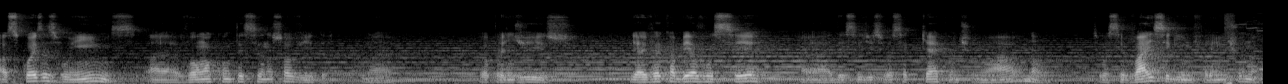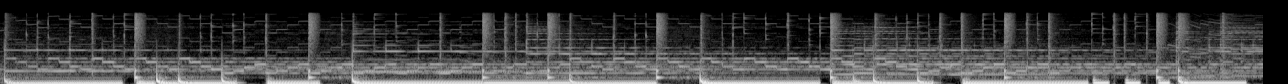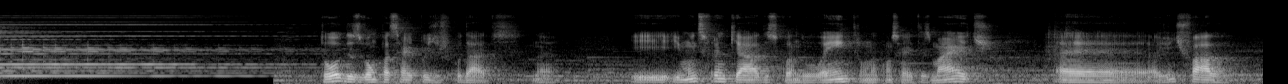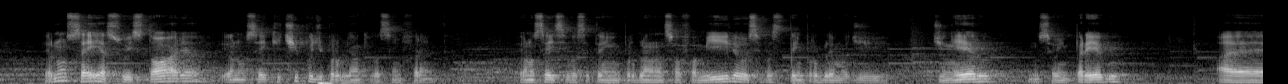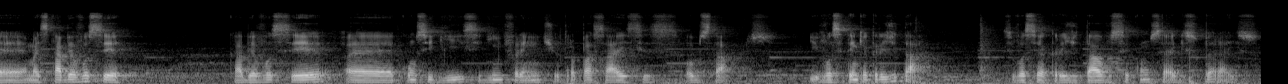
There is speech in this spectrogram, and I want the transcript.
As coisas ruins é, vão acontecer na sua vida, né? Eu aprendi isso. E aí vai caber a você é, decidir se você quer continuar ou não, se você vai seguir em frente ou não. Todos vão passar por dificuldades, né? E, e muitos franqueados, quando entram na Concerta Smart, é, a gente fala, eu não sei a sua história, eu não sei que tipo de problema que você enfrenta. Eu não sei se você tem problema na sua família ou se você tem problema de dinheiro no seu emprego, é, mas cabe a você. Cabe a você é, conseguir seguir em frente, ultrapassar esses obstáculos. E você tem que acreditar. Se você acreditar, você consegue superar isso.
